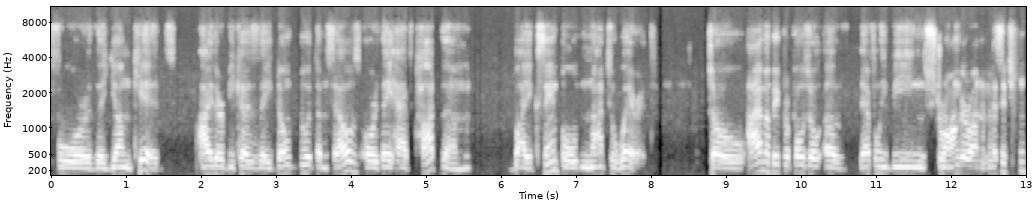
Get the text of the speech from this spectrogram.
for the young kids, either because they don't do it themselves or they have taught them by example not to wear it. So I'm a big proposal of definitely being stronger on the messaging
